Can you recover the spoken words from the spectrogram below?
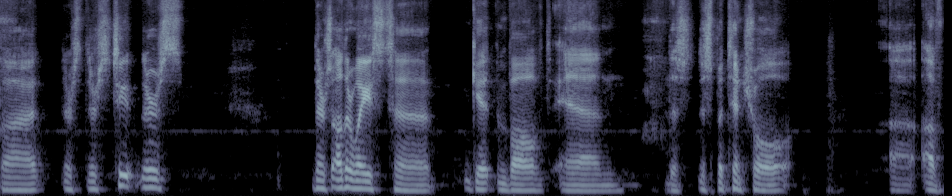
but there's there's two there's there's other ways to get involved in this this potential uh, of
